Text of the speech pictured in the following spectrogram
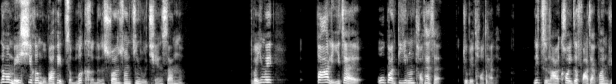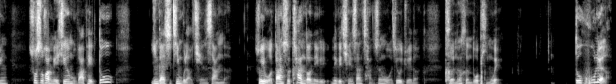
那么梅西和姆巴佩怎么可能双双进入前三呢？对吧？因为巴黎在欧冠第一轮淘汰赛就被淘汰了，你只拿靠一个法甲冠军。说实话，梅西和姆巴佩都应该是进不了前三的，所以我当时看到那个那个前三产生，我就觉得可能很多评委都忽略了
